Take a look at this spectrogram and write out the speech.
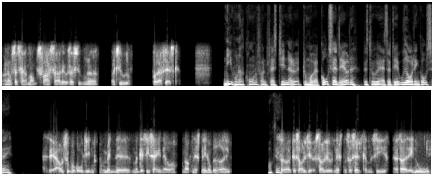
og når man så tager moms fra, så er det jo så 720 på hver flaske. 900 kroner for en flaske gin. Du må være god til at lave det, hvis du, altså det er udover det er en god sag. Altså, det er jo en super god gin, men øh, man kan sige, at sagen er jo nok næsten endnu bedre, ikke? Okay. Så det solgte, solgte jo næsten sig selv, kan man sige. Altså en uge,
